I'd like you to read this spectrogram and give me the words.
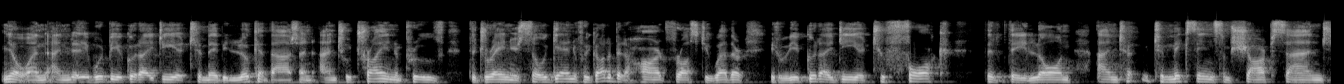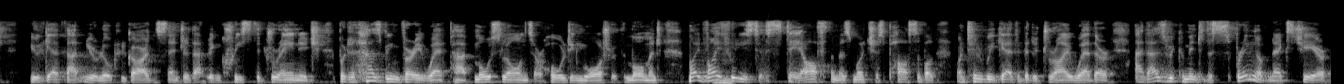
No, and, and it would be a good idea to maybe look at that and, and to try and improve the drainage. So again, if we got a bit of hard frosty weather, it would be a good idea to fork the, the lawn and to, to mix in some sharp sand You'll get that in your local garden centre. That will increase the drainage. But it has been very wet, Pat. Most lawns are holding water at the moment. My advice really is to stay off them as much as possible until we get a bit of dry weather. And as we come into the spring of next year,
